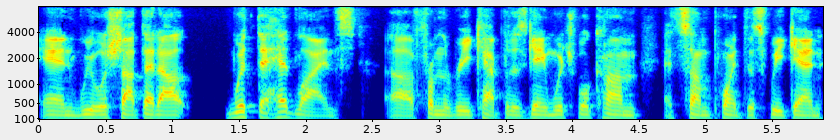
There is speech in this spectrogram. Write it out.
and we will shout that out with the headlines uh, from the recap for this game, which will come at some point this weekend.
